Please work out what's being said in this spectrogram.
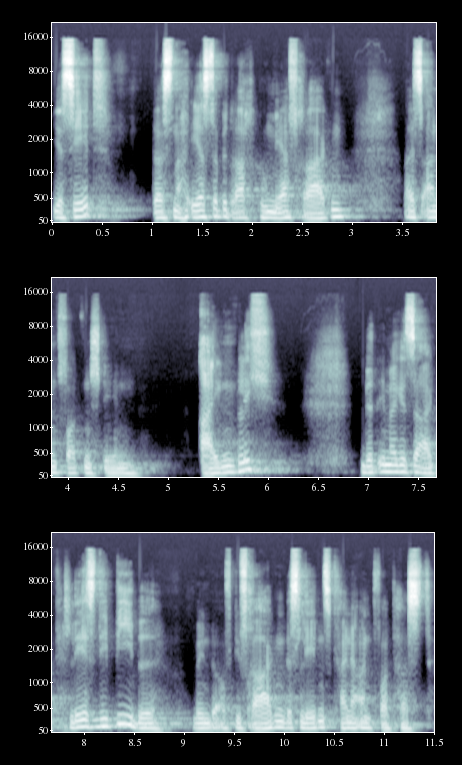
Ihr seht, dass nach erster Betrachtung mehr Fragen als Antworten stehen. Eigentlich wird immer gesagt, lese die Bibel, wenn du auf die Fragen des Lebens keine Antwort hast.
